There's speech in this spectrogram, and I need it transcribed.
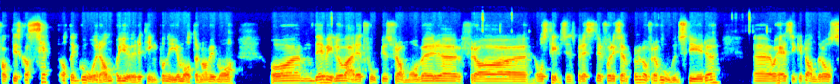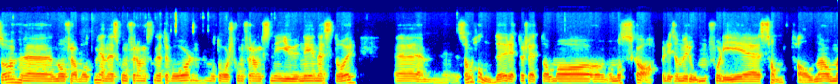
faktisk har sett at det går an å gjøre ting på nye måter når vi må. Og Det vil jo være et fokus framover eh, fra oss tilsynsprester f.eks. og fra hovedstyret. Eh, og helt sikkert andre også. Nå fram mot menighetskonferansen etter våren, mot årskonferansen i juni neste år. Som handler rett og slett om å, om å skape liksom rom for de samtalene om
